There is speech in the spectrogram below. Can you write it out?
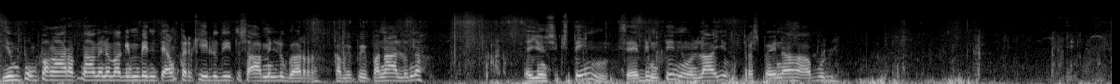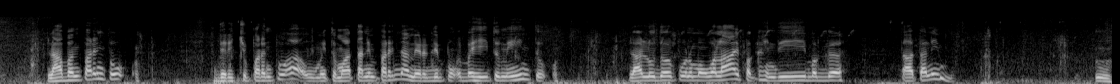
Yung pong pangarap namin na maging 20 ang per kilo dito sa aming lugar, kami po'y panalo na. Eh yung 16, 17, yung layo, tres pa yung nahabol. Laban pa rin po. Diretso pa rin po ah, o may tumatanim pa rin na, meron din pong iba hito mihinto. Lalo daw po na mawala eh pagka hindi mag uh. Hmm.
